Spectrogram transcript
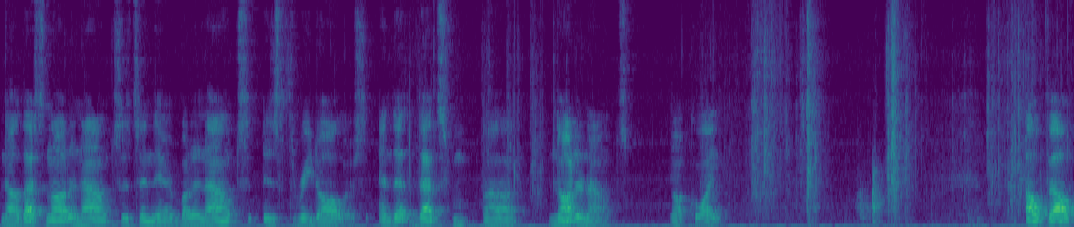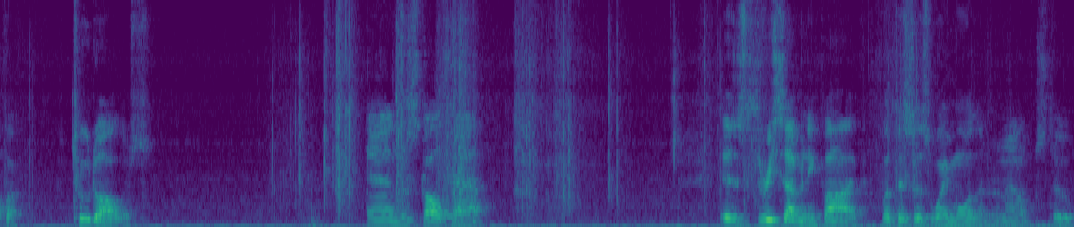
Now that's not an ounce that's in there, but an ounce is three dollars, and that that's uh, not an ounce, not quite. Alfalfa, two dollars, and the skull cap is three seventy five, but this is way more than an ounce too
